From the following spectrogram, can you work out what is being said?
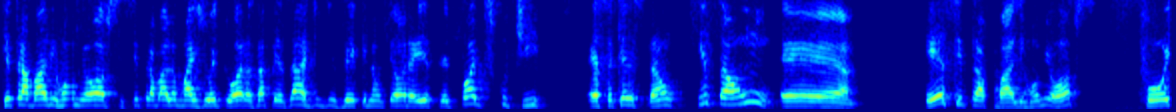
que trabalham em home office, se trabalham mais de oito horas, apesar de dizer que não tem hora extra, ele pode discutir essa questão. Então, é, esse trabalho em home office foi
